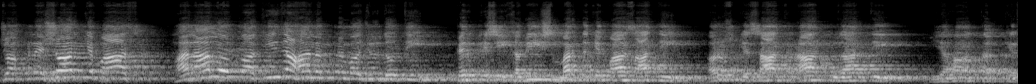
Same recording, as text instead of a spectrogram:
جو اپنے شوہر کے پاس حلال و پاکیزہ حالت میں موجود ہوتی، پھر کسی خبیص مرد کے پاس آتی۔ اور اس کے ساتھ رات گزارتی یہاں تک کہ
